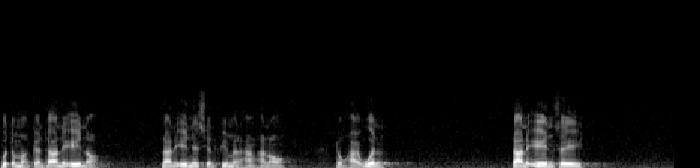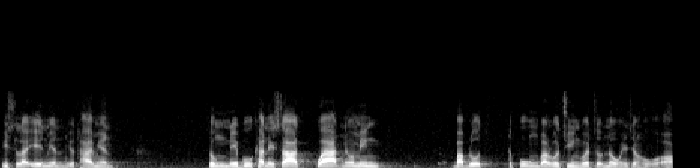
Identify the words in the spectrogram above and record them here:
bữa tầm bằng cảnh đa này in à đa này in như xiên phim là hang hà non đồng hải uốn đa này in sẽ Israel miền như Thái miền tùng Nebuchadnezzar quát nếu mình Babylon tập trung Babylon trình với chỗ nâu như chẳng hổ ọ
